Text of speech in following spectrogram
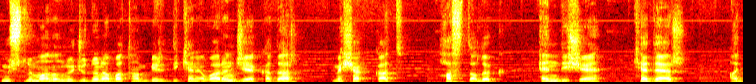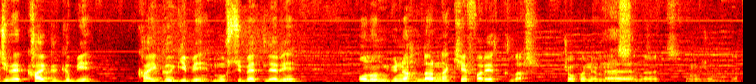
Müslümanın vücuduna batan bir dikene varıncaya kadar meşakkat, hastalık, endişe, keder, acı ve kaygı gibi kaygı gibi musibetleri onun günahlarına kefaret kılar. Çok önemli Evet. aslında evet hocam burada.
